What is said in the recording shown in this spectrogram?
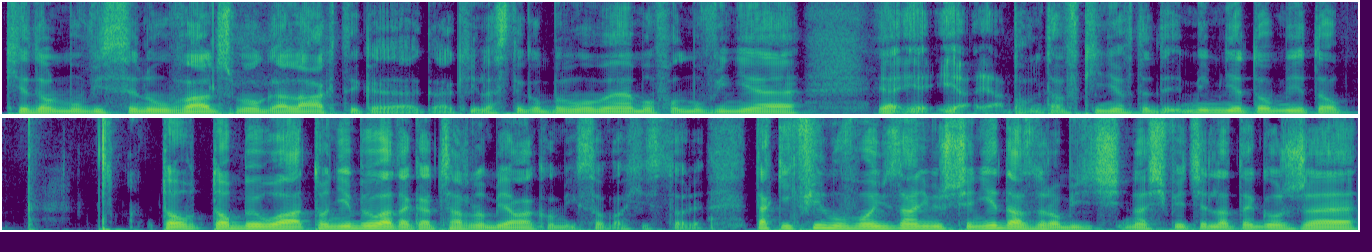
Kiedy on mówi, synu, walczmy o galaktykę, tak, ile z tego było memów, on mówi, nie, ja, ja, ja, ja pamiętam w kinie wtedy, mnie to, mnie to to, to, była, to nie była taka czarno-biała komiksowa historia. Takich filmów moim zdaniem już się nie da zrobić na świecie, dlatego że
